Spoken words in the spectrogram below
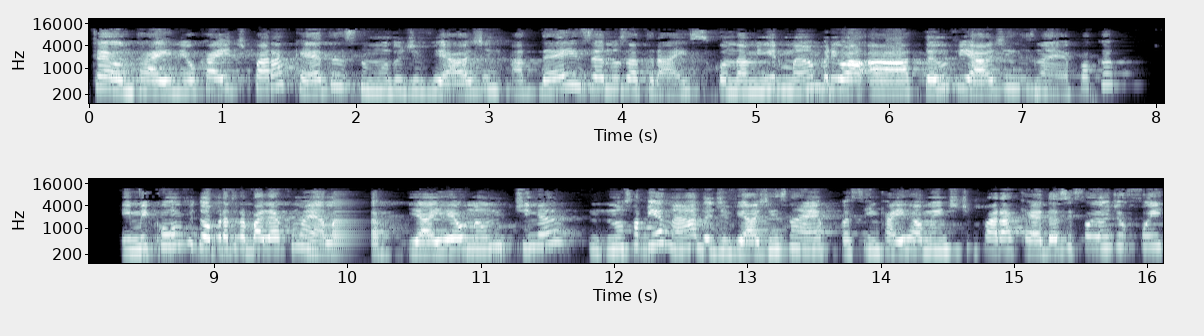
Então, Taine, eu caí de paraquedas no mundo de viagem há 10 anos atrás, quando a minha irmã abriu a, a TAM Viagens na época e me convidou para trabalhar com ela. E aí eu não tinha, não sabia nada de viagens na época, assim, caí realmente de paraquedas e foi onde eu fui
